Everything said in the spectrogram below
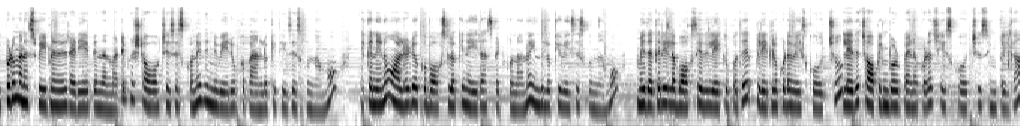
ఇప్పుడు మన స్వీట్ అనేది రెడీ అయిపోయింది అనమాట ఇప్పుడు స్టవ్ ఆఫ్ చేసేసుకొని దీన్ని వేరే ఒక ప్యాన్లోకి తీసేసుకుందాము. ఇక నేను ఆల్రెడీ ఒక బాక్స్లోకి నెయ్యి రాసి పెట్టుకున్నాను. ఇందులోకి వేసేసుకుందాము. మీ దగ్గర ఇలా బాక్స్ ఏది లేకపోతే ప్లేట్లో కూడా వేసుకోవచ్చు. లేదా చాపింగ్ బోర్డ్ పైన కూడా చేసుకోవచ్చు సింపుల్గా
